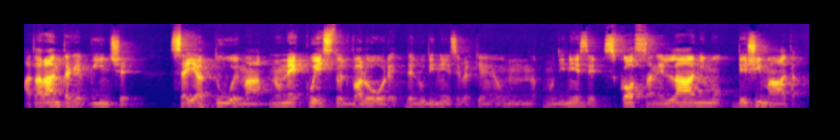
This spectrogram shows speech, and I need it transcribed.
Atalanta che vince 6 a 2, ma non è questo il valore dell'Udinese perché è un, un'Udinese scossa nell'animo, decimata.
